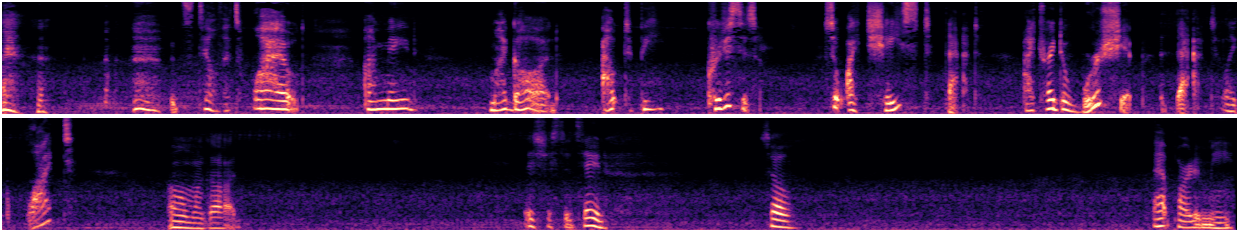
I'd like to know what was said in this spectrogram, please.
but still, that's wild. I made my God out to be criticism. So I chased that. I tried to worship that. Like, what? Oh my God. It's just insane. So, that part of me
